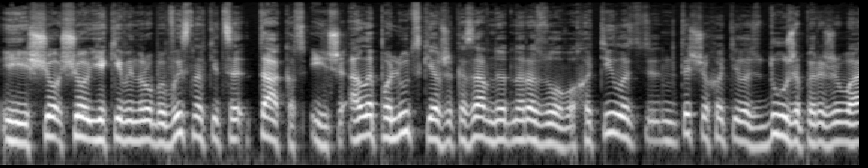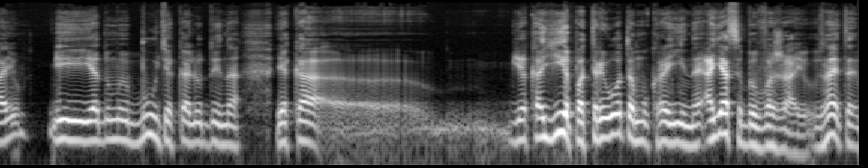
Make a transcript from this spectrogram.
І що, що, які він робить висновки, це також інше. Але по-людськи я вже казав неодноразово. Хотілося, не те, що хотілося, дуже переживаю. І я думаю, будь-яка людина, яка, е, яка є патріотом України, а я себе вважаю, знаєте,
